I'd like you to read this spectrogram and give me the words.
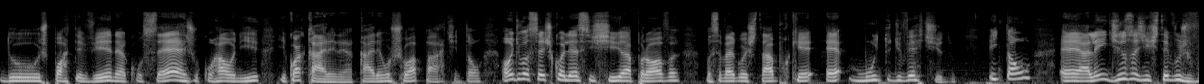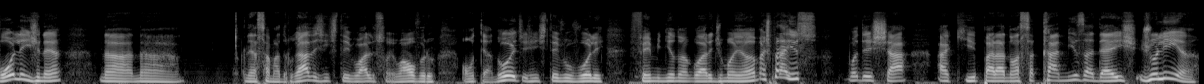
do Sport TV, né, com o Sérgio, com o Raoni e com a Karen, né? A Karen é um show à parte. Então, onde você escolher assistir a prova, você vai gostar porque é muito divertido. Então, é, além disso, a gente teve os vôleis, né, na, na nessa madrugada. A gente teve o Alisson e o Álvaro ontem à noite, a gente teve o vôlei feminino agora de manhã, mas para isso, vou deixar aqui para a nossa camisa 10, Julinha.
